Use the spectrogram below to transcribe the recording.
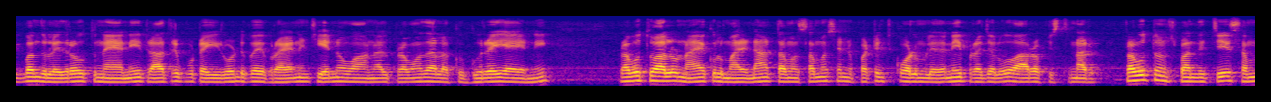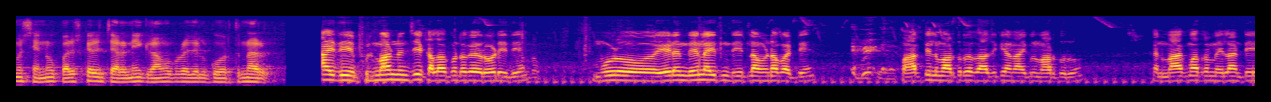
ఇబ్బందులు ఎదురవుతున్నాయని రాత్రిపూట ఈ రోడ్డుపై ప్రయాణించి ఎన్నో వాహనాలు ప్రమాదాలకు గురయ్యాయని ప్రభుత్వాలు నాయకులు మారినా తమ సమస్యను పట్టించుకోవడం లేదని ప్రజలు ఆరోపిస్తున్నారు. ప్రభుత్వం స్పందించి సమస్యను పరిష్కరించాలని గ్రామ ప్రజలు కోరుతున్నారు. ఇది పుల్మాన్ నుంచి కలవకుంట రోడ్ ఇది. మూడు ఏడెనిమిది ఏళ్ళు అవుతుంది ఇట్లా ఉండబట్టి. పార్టీలు మారుతున్నారు రాజకీయ నాయకులు మారుతున్నారు కానీ మాకు మాత్రం ఎలాంటి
